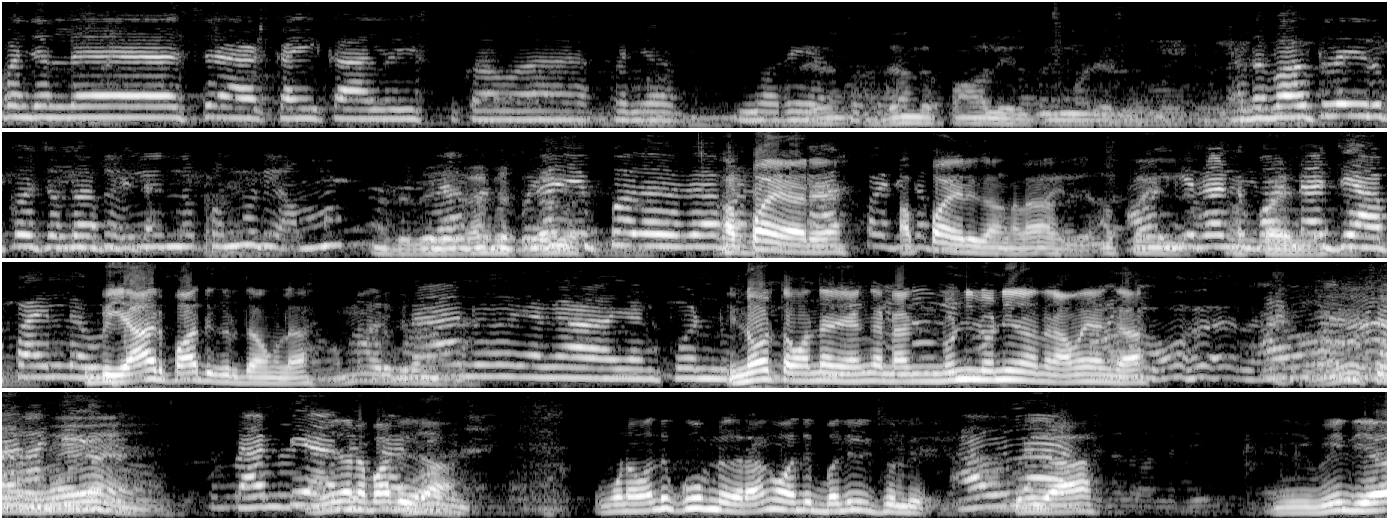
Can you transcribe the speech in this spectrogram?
கொஞ்சம் லேசா கை கால் இஸ்துக்காவ கொஞ்சம் நிறைய அந்த பால் எழுப்பு மாதிரி அது அந்த காலத்துல இருக்கும் சொல்ல இந்த பொண்ணுடைய அம்மா. இப்போ அப்பா யாரு? அப்பா இருக்காங்களா? அவங்க ரெண்டு பொண்டாட்டி அப்பா இல்ல. இப்ப யார் பாத்துக்கிறது அவங்கள? நானும் எங்க எங்க பொண்ணு. இன்னொருத்தன் வந்தா எங்க நான் நொண்டி நொண்டி வந்தான் அவன் எங்க? தம்பி பாத்துக்கிறான். உன்னை வந்து கூப்பிட்டுக்கிறாங்க வந்து பதில் சொல்லு. புரியுதா? நீ வீந்தியா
